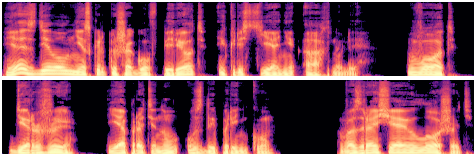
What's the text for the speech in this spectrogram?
Я сделал несколько шагов вперед, и крестьяне ахнули. «Вот, держи», — я протянул узды пареньку. «Возвращаю лошадь»,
